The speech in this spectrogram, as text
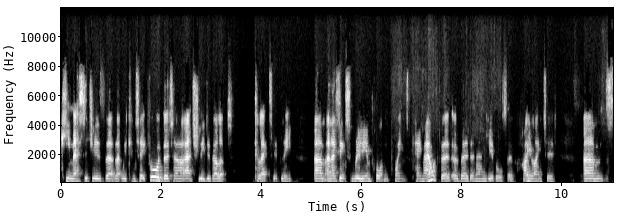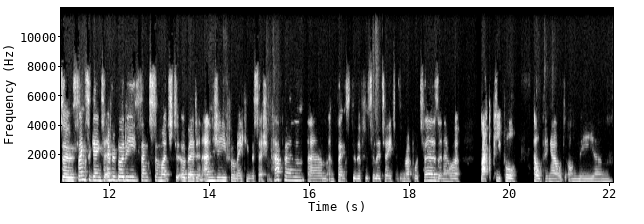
key messages that, that we can take forward that are actually developed collectively. Um, and I think some really important points came out that Obed and Angie have also highlighted. Um, so thanks again to everybody. Thanks so much to Obed and Angie for making the session happen. Um, and thanks to the facilitators and rapporteurs and our black people helping out on the um,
